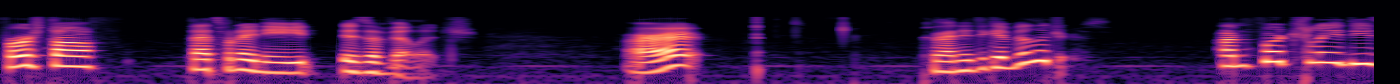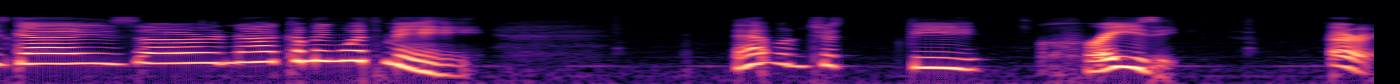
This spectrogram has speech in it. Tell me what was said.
First off, that's what I need is a village. All right? Because I need to get villagers. Unfortunately, these guys are not coming with me. That would just be crazy. All right.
